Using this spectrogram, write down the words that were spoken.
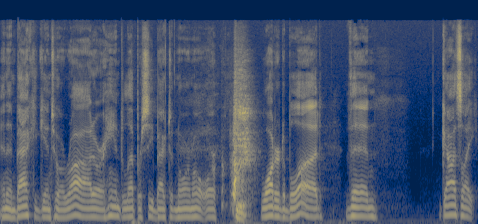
and then back again to a rod, or a hand to leprosy back to normal, or water to blood, then God's like,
